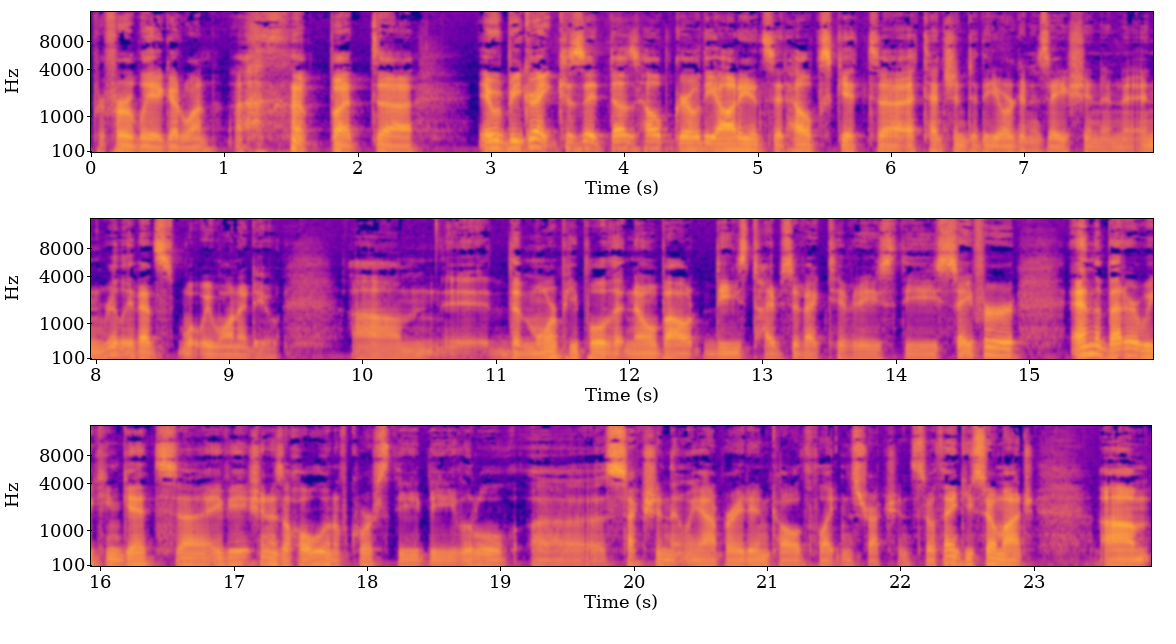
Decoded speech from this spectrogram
preferably a good one. but uh, it would be great because it does help grow the audience. It helps get uh, attention to the organization, and and really that's what we want to do. Um, the more people that know about these types of activities, the safer and the better we can get uh, aviation as a whole, and of course the the little uh, section that we operate in called flight instruction. So thank you so much. Um,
